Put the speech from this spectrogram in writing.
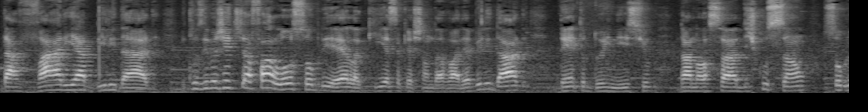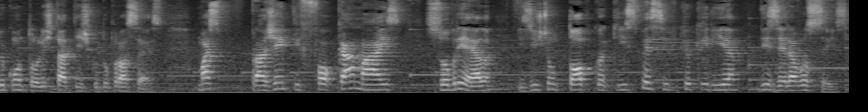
da variabilidade. Inclusive a gente já falou sobre ela aqui, essa questão da variabilidade, dentro do início da nossa discussão sobre o controle estatístico do processo. Mas para a gente focar mais sobre ela, existe um tópico aqui específico que eu queria dizer a vocês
